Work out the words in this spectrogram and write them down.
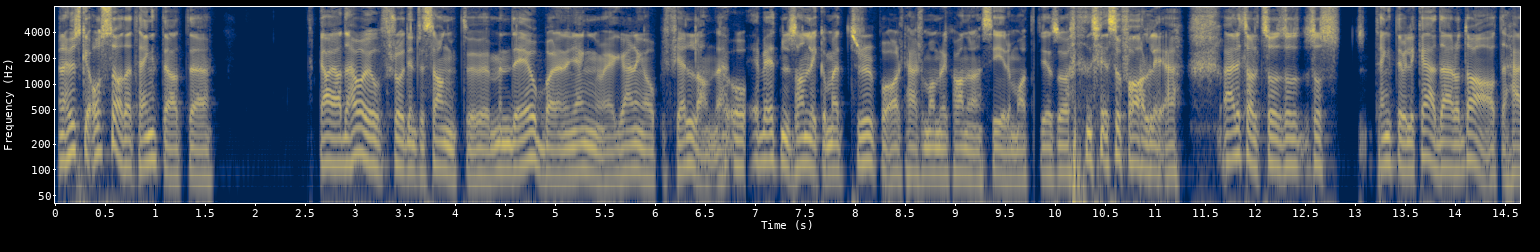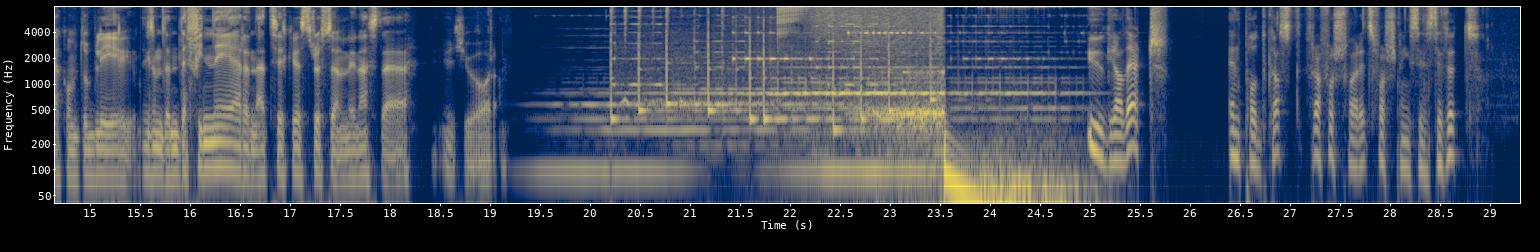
Men jeg husker også at jeg tenkte at eh, ja, ja, det her var jo for så vidt interessant, eh, men det er jo bare en gjeng med gærninger oppe i fjellene. Og jeg vet nå sannelig ikke om jeg tror på alt her som amerikanerne sier om at de er så, de er så farlige. Ærlig talt så, så, så, tenkte vel ikke jeg der og da at det her kom til å bli liksom, den definerende sikkerhetstrusselen de neste 20 årene. Ugradert, en podkast fra Forsvarets forskningsinstitutt.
